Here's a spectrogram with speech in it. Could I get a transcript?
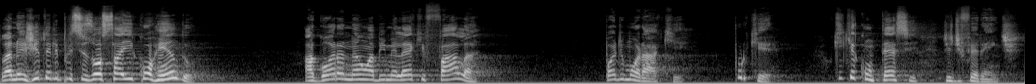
Lá no Egito ele precisou sair correndo. Agora não, Abimeleque fala: pode morar aqui. Por quê? O que, que acontece de diferente?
